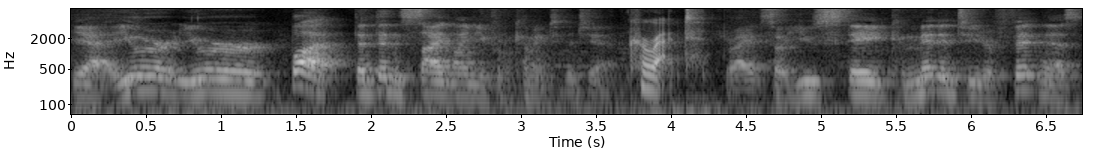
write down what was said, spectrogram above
Yeah, you were you were, but that didn't sideline you from coming to the gym. Correct. Right. So you stayed committed to your fitness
